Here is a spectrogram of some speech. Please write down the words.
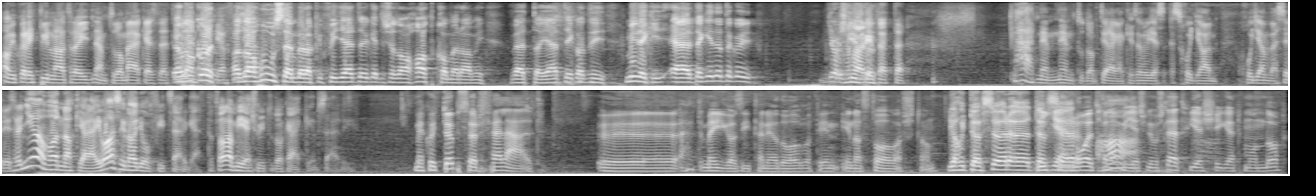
amikor egy pillanatra így nem tudom, elkezdett Amikor lankatni az a 20 ember, aki figyelt őket, és az a 6 kamera, ami vette a játékot, így mindenki így eltekintettek, hogy gyorsan arra tette. Hát nem, nem tudom tényleg elképzelni, hogy ez, ez hogyan, hogyan vesz észre. Nyilván vannak jelei, valószínűleg nagyon ficerget. Tehát valami ilyesmit tudok elképzelni. Meg hogy többször felállt, Ö, hát megigazítani a dolgot, én, én azt olvastam. Ja, hogy többször, ö, többször... Igen, volt valami ilyesmi, most lehet hülyeséget mondok,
